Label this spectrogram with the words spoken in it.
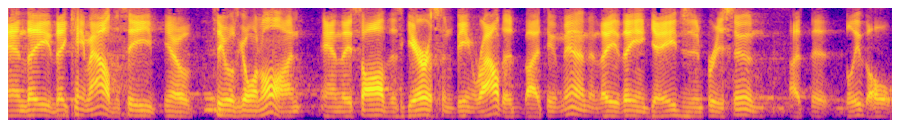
and they, they came out to see you know see what was going on, and they saw this garrison being routed by two men, and they, they engaged, and pretty soon I believe the whole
